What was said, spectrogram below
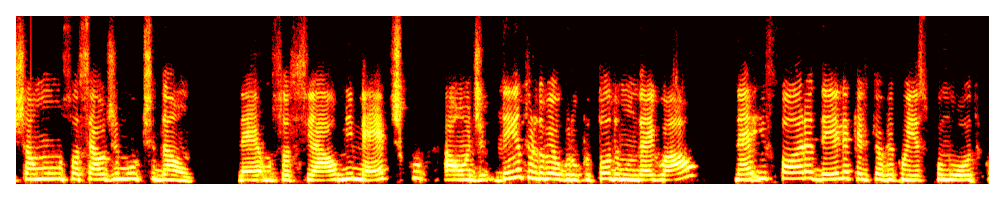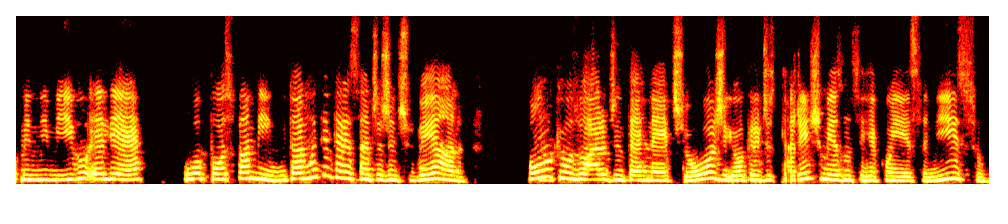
chama um social de multidão, né, um social mimético, aonde dentro do meu grupo todo mundo é igual, né, e fora dele, aquele que eu reconheço como outro, como inimigo, ele é o oposto a mim. Então é muito interessante a gente ver, Ana, como que o usuário de internet hoje, eu acredito que a gente mesmo se reconheça nisso,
